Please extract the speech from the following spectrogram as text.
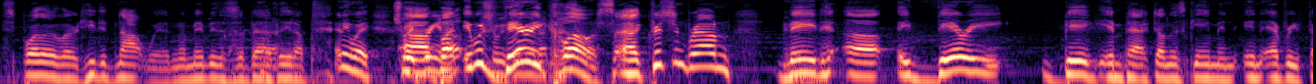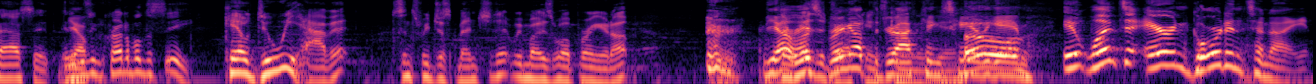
spoiler alert, he did not win. Or maybe this is a bad lead up. Anyway, uh, bring it but it was Should we bring very it close. Uh, Christian Braun made uh, a very big impact on this game in, in every facet. It Yep. was incredible to see. Kale, do we have it? Since we just mentioned it, we might as well bring it up. Yeah, There let's is a bring up the DraftKings DraftKings king king of of the the game. game. It went to Aaron Gordon tonight.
